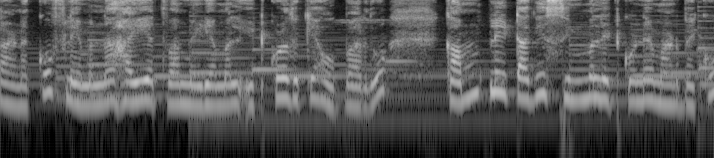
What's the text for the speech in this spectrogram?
ಕಾರಣಕ್ಕೂ ಫ್ಲೇಮನ್ನು ಹೈ ಅಥವಾ ಮೀಡಿಯಮಲ್ಲಿ ಇಟ್ಕೊಳ್ಳೋದಕ್ಕೆ ಹೋಗಬಾರ್ದು. ಕಂಪ್ಲೀಟಾಗಿ ಸಿಮ್ಮಲ್ಲಿ ಇಟ್ಕೊಂಡೇ ಮಾಡಬೇಕು.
